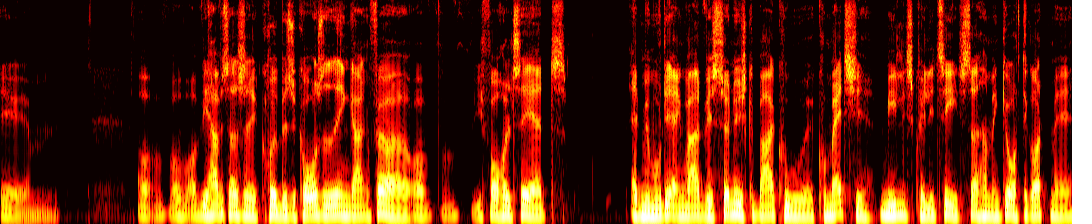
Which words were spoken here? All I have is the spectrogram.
Øh, og, og, og vi har vist også krybet til korset en gang før, og i forhold til, at, at min vurdering var, at hvis Sønderjyske bare kunne, kunne matche Milits kvalitet, så havde man gjort det godt med,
